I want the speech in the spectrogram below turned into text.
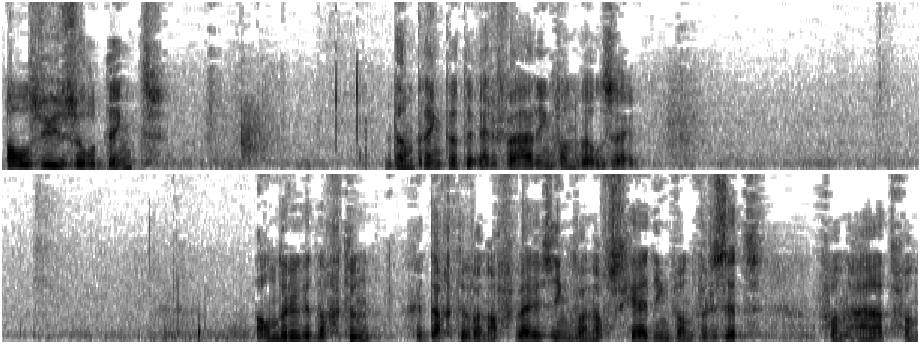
Als u zo denkt, dan brengt dat de ervaring van welzijn. Andere gedachten, gedachten van afwijzing, van afscheiding, van verzet, van haat, van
